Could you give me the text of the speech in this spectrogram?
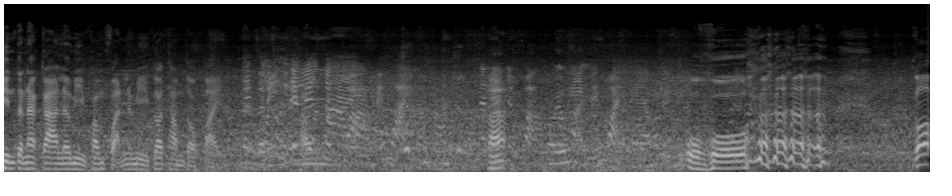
จินตนาการเรามีความฝันเรามีก็ทำต่อไปแต่จะไม่ได้เล่นจังหวะไม่ไหวนะคะแต่ฮะเล่นจังหวะไม่ไหวไม่ไหวแล้วอะไรอย่างเงี้ยโอ้โห ก็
